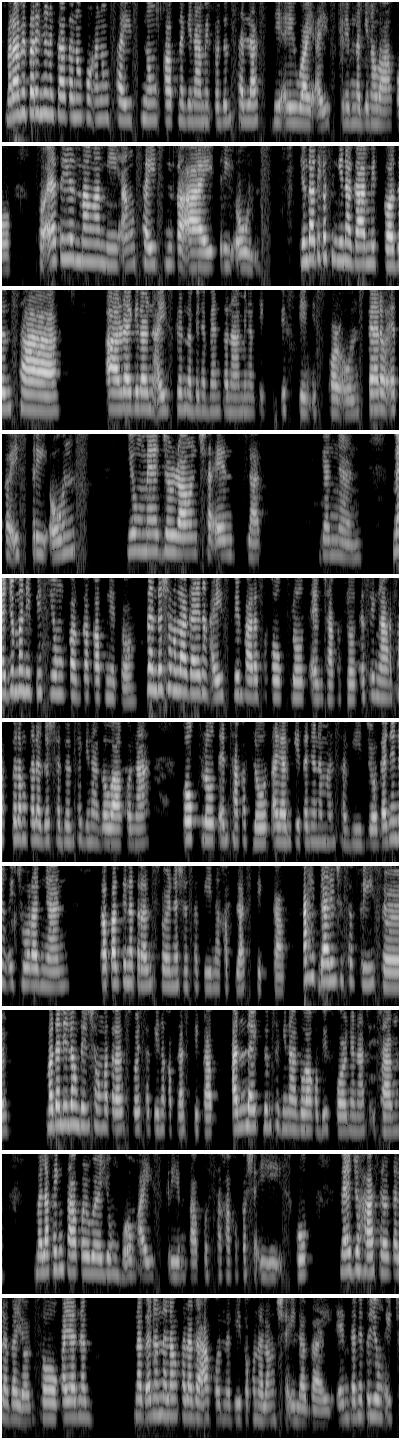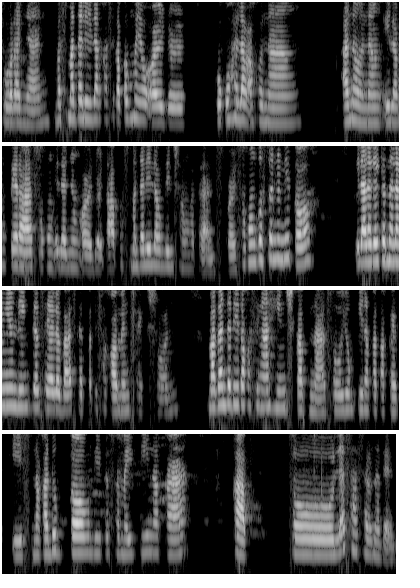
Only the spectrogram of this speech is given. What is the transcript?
Marami pa rin yung nagtatanong kung anong size nung cup na ginamit ko dun sa last DIY ice cream na ginawa ko. So, eto yun mga mi, ang size nito ay 3 ounce. Yung dati kasing ginagamit ko dun sa ah, regular na ice cream na binibenta namin ng tig 15 is 4 ounce. Pero ito is 3 ounce. Yung medyo round siya and flat. Ganyan. Medyo manipis yung pagkakap nito. Ganda siyang lagay ng ice cream para sa Coke float and Choco float kasi nga sakto lang talaga siya doon sa ginagawa ko na Coke float and Choco float. Ayan, kita nyo naman sa video. Ganyan yung itsura niyan kapag tinatransfer na siya sa pinaka-plastic cup. Kahit galing siya sa freezer, madali lang din siyang matransfer sa pinaka-plastic cup. Unlike dun sa ginagawa ko before na nasa isang malaking Tupperware yung buong ice cream tapos saka ko pa siya i-scoop. Medyo hassle talaga yon So, kaya nag nag-ano na lang talaga ako na dito ko na lang siya ilagay. And ganito yung itsura niyan. Mas madali lang kasi kapag may order, kukuha lang ako ng ano, ng ilang piraso kung ilan yung order. Tapos madali lang din siyang matransfer. So kung gusto niyo nito, ilalagay ko na lang yung link dyan sa Yellow Basket pati sa comment section. Maganda dito kasi nga hinge cup na. So yung pinakatakip is nakadugtong dito sa may pinaka cup. So less hassle na din.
